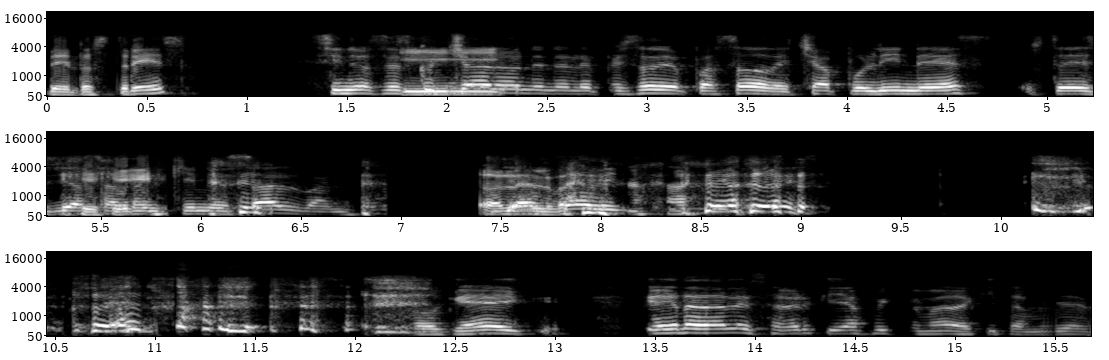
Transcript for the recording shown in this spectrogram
de los tres. Si nos Y- escucharon en el episodio pasado de Chapulines, ustedes ya Jeje. sabrán quién es Alban. Hola, es. Ok, qué, qué agradable saber que ya fui quemado aquí también.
